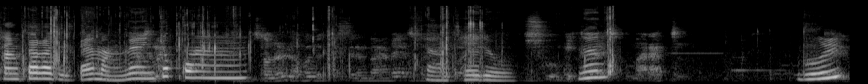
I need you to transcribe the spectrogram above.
빵 떨어질 때 먹는 초코. 자, 재료는 물,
